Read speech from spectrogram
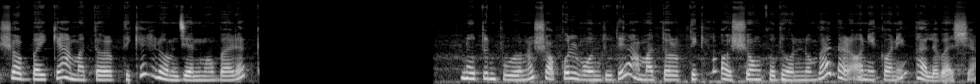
সবাইকে আমার তরফ থেকে রমজান মোবারক। নতুন পুরনো সকল বন্ধুদের আমার তরফ থেকে অসংখ্য ধন্যবাদ আর অনেক অনেক ভালোবাসা।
